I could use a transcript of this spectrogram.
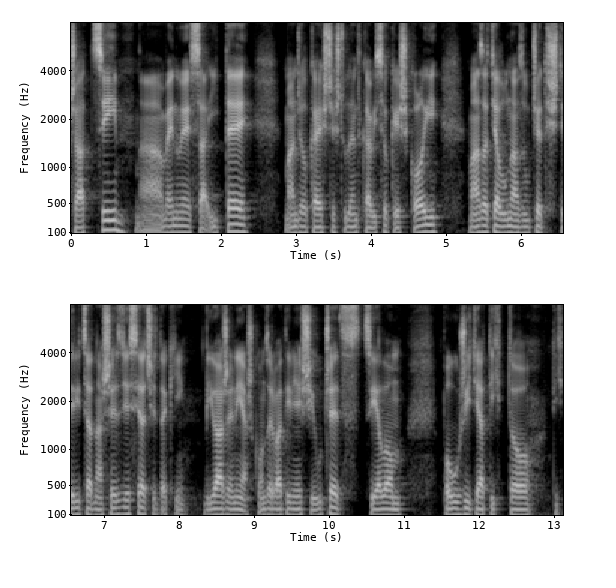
Čaci a venuje sa IT. Manželka je ešte študentka vysokej školy. Má zatiaľ u nás účet 40 na 60, čiže taký vyvážený až konzervatívnejší účet s cieľom použitia týchto, tých,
